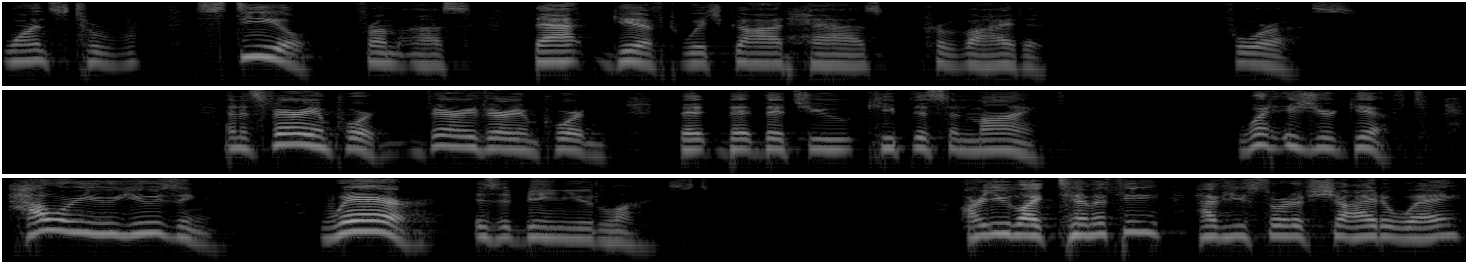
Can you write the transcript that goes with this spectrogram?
wants to steal from us that gift which God has provided for us. And it's very important, very, very important that, that, that you keep this in mind. What is your gift? How are you using it? Where is it being utilized? Are you like Timothy? Have you sort of shied away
